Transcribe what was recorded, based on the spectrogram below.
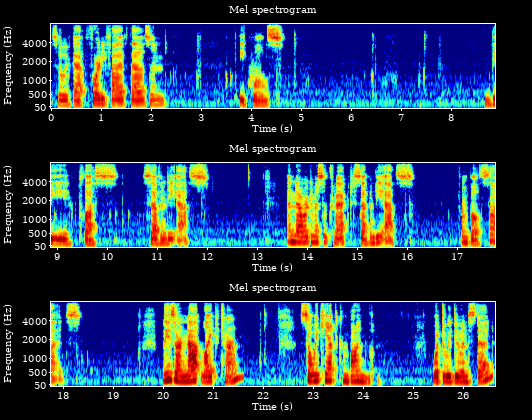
So we've got 45,000 equals b plus 70s. And now we're going to subtract 70s from both sides. These are not like terms, so we can't combine them. What do we do instead?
